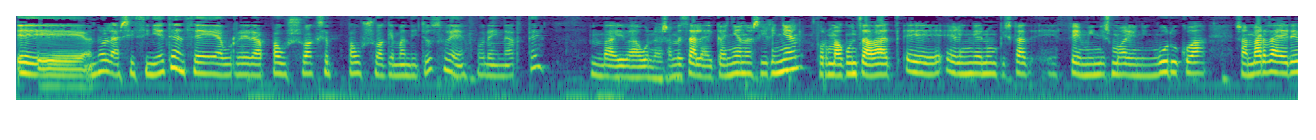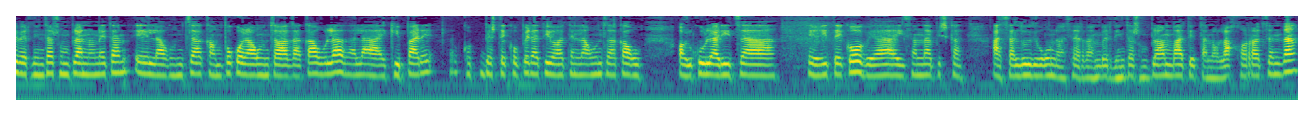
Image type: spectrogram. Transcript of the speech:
e, nola hasi zineten, ze aurrera pausoak, ze pausoak eman dituzue, orain arte? Bai, ba, bueno, esan bezala, ekainan hasi ginen, formakuntza bat e, egin genuen pizkat e, feminismoaren ingurukoa, esan behar da ere, berdintasun plan honetan e, laguntza, kanpoko laguntza bat dakagula, dala ekipare, beste kooperatiba baten laguntza dakagu aholkularitza egiteko, bea izan da pizkat azaldu diguna zer dan berdintasun plan bat, eta nola jorratzen da,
